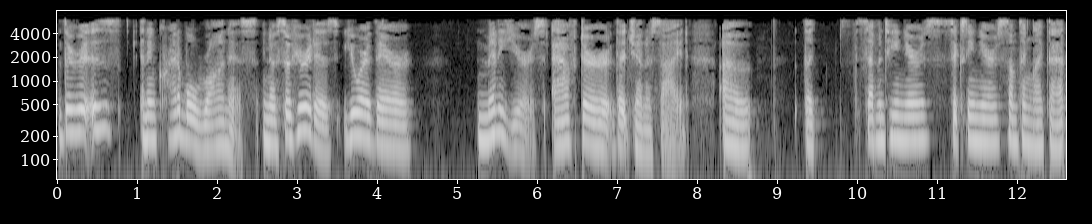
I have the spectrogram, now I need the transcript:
there is an incredible rawness. You know, so here it is. You are there many years after the genocide. Uh, 17 years, 16 years, something like that.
